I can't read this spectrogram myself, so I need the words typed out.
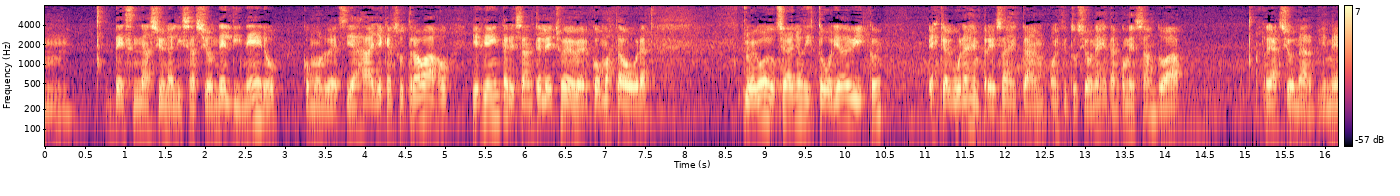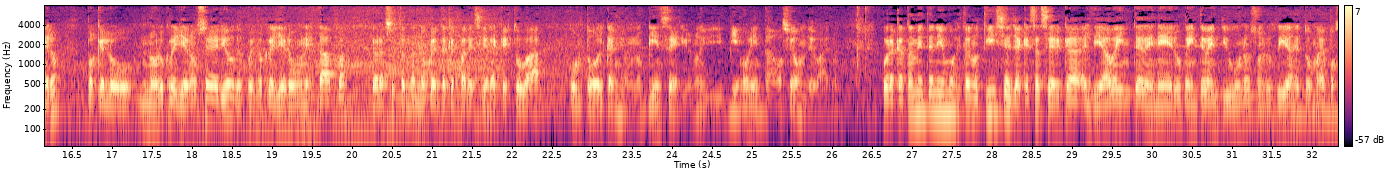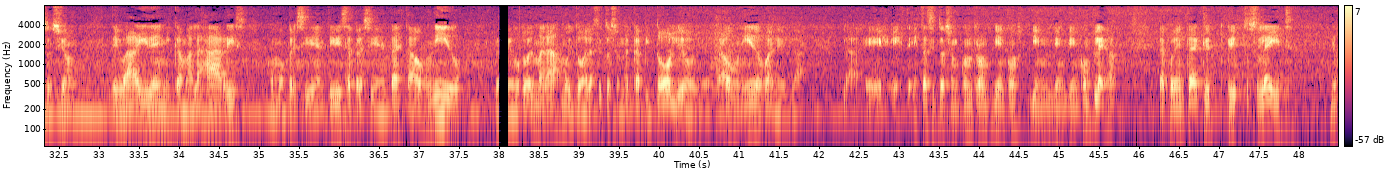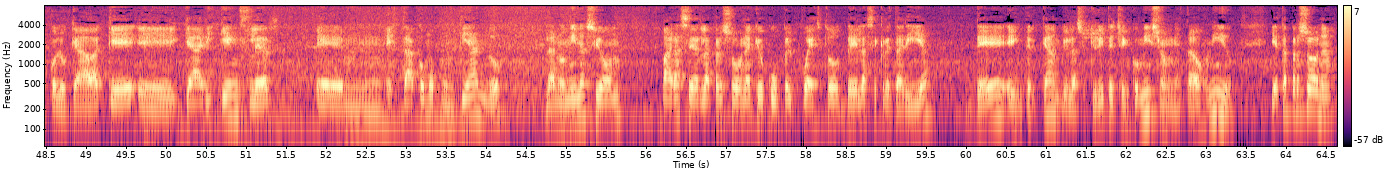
desnacionalización del dinero, como lo decía Hayek en su trabajo, y es bien interesante el hecho de ver cómo hasta ahora, luego de 12 años de historia de Bitcoin, es que algunas empresas están o instituciones están comenzando a reaccionar. Primero, porque lo, no lo creyeron serio, después lo creyeron una estafa, y ahora se están dando cuenta que pareciera que esto va con todo el cañón, ¿no? bien serio ¿no? y bien orientado hacia dónde va. ¿no? Por acá también tenemos esta noticia, ya que se acerca el día 20 de enero, 2021, son los días de toma de posesión de Biden y Kamala Harris como presidente y vicepresidenta de Estados Unidos, luego todo el marasmo y toda la situación del Capitolio de Estados Unidos, bueno, eh, este, esta situación con Trump bien, bien, bien, bien compleja. La cuenta de CryptoSlate nos colocaba que eh, Gary Gensler em, está como punteando la nominación para ser la persona que ocupe el puesto de la Secretaría de Intercambio, la Security Chain Commission en Estados Unidos. Y esta persona,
